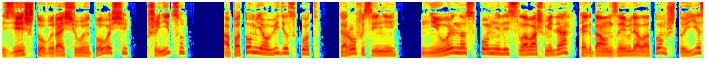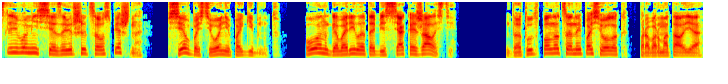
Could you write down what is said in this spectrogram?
Здесь что, выращивают овощи? пшеницу. А потом я увидел скот, коров и свиней. Невольно вспомнились слова Шмеля, когда он заявлял о том, что если его миссия завершится успешно, все в бастионе погибнут. Он говорил это без всякой жалости. «Да тут полноценный поселок», — пробормотал я.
